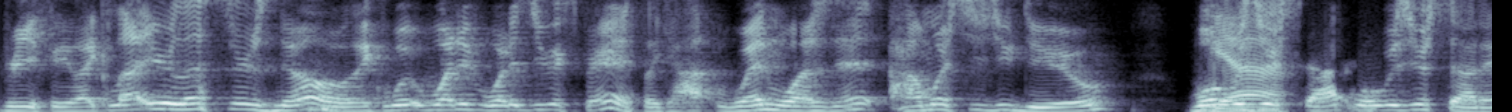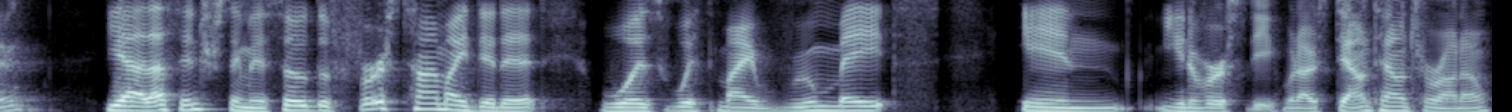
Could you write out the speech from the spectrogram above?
briefly. Like, let your listeners know, like, what what did what did you experience? Like, how, when was it? How much did you do? What yeah. was your set? What was your setting? Yeah, that's interesting, man. So the first time I did it was with my roommates in university when I was downtown Toronto.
